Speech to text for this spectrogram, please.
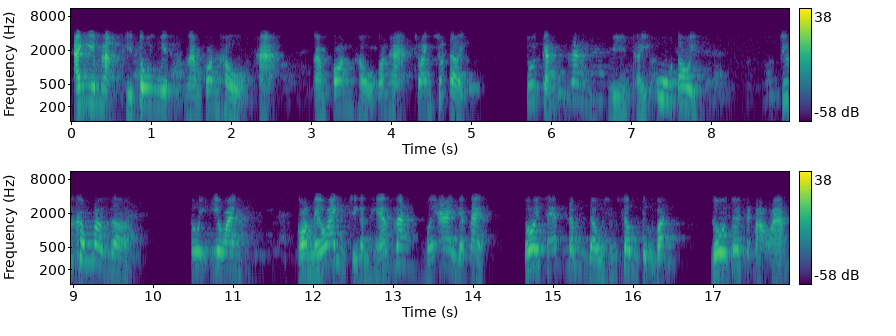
Anh im lặng thì tôi nguyện làm con hầu hạ làm con hầu con hạ cho anh suốt đời. Tôi cắn răng vì thấy u tôi chứ không bao giờ tôi yêu anh còn nếu anh chỉ cần hé răng với ai việc này, tôi sẽ đâm đầu xuống sông tự vẫn, rồi tôi sẽ báo án,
